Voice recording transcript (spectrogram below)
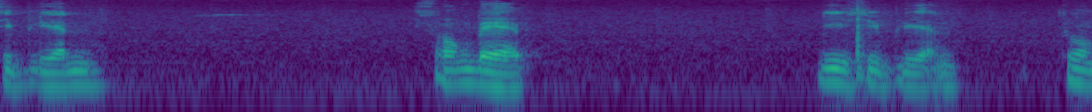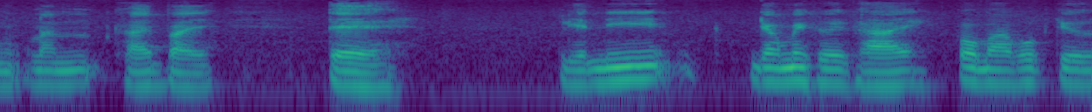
สิบเหรียญสองแบบยี่สิบเหรียญช่วงนั้นขายไป แต่เหรียญนี้ ยังไม่เคยขาย ก็มาพบเจอ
